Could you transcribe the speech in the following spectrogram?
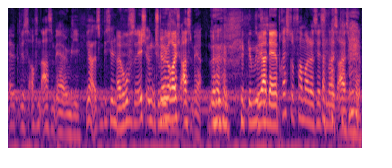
äh, das ist auch ein ASMR irgendwie. Ja, ist ein bisschen Weil rufst du nicht irgendein Störgeräusch ASMR. so, ja, der Presto Farmer, das ist jetzt ein neues ASMR.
